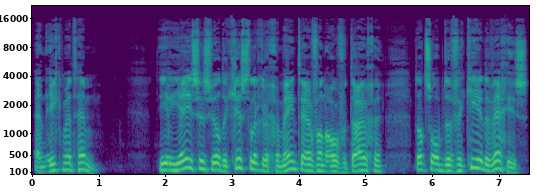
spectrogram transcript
en ik met hem. De Heer Jezus wil de christelijke gemeente ervan overtuigen dat ze op de verkeerde weg is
